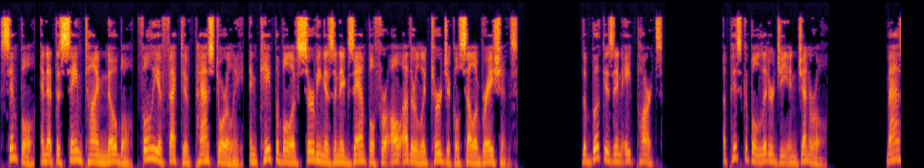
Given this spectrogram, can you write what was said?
simple, and at the same time noble, fully effective pastorally, and capable of serving as an example for all other liturgical celebrations." The book is in eight parts. Episcopal liturgy in general. Mass.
